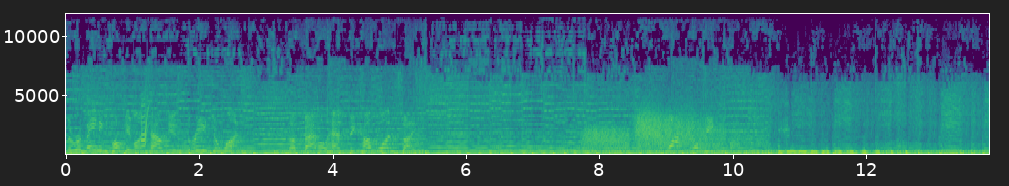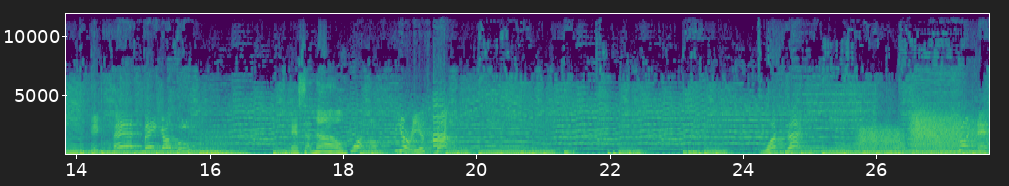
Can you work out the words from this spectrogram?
The remaining Pokemon count is 3 to 1. The battle has become one-sided. It can't make a move. Essa não! What a furious battle! What's next? Goodness!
